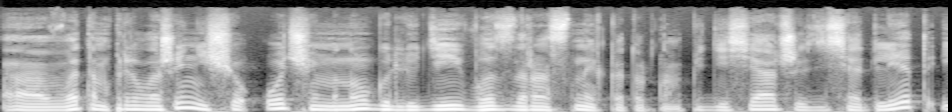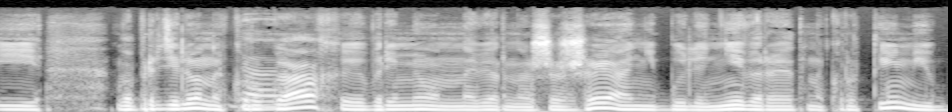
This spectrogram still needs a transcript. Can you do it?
а, в этом приложении еще очень много людей возрастных, которые там 50-60 лет, и в определенных да. кругах и времен, наверное, ЖЖ они были невероятно крутыми,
